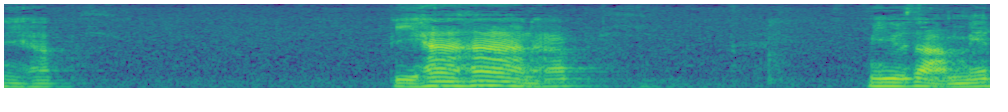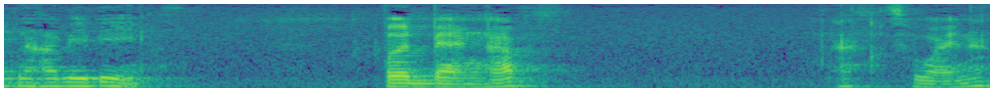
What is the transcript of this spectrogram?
นี่ครับ ปีห้าห้านะครับ มีอยู่สามเม็ดนะครับพี่พี่ๆเปิดแบ่งครับนะสวยนะ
